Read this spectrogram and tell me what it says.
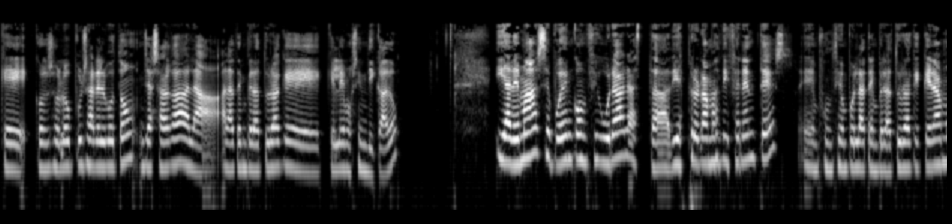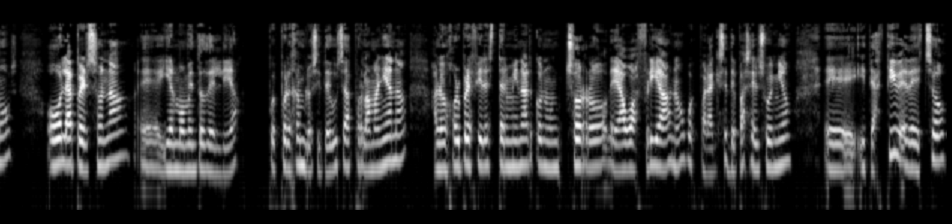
que con solo pulsar el botón ya salga a la, a la temperatura que, que le hemos indicado. Y además se pueden configurar hasta 10 programas diferentes en función pues la temperatura que queramos o la persona eh, y el momento del día. Pues por ejemplo, si te duchas por la mañana, a lo mejor prefieres terminar con un chorro de agua fría, ¿no? Pues para que se te pase el sueño eh, y te active. De hecho,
